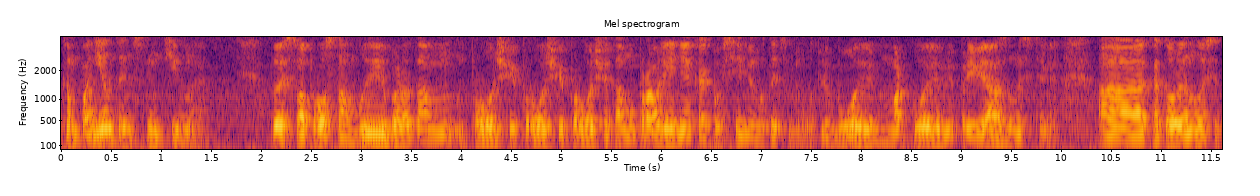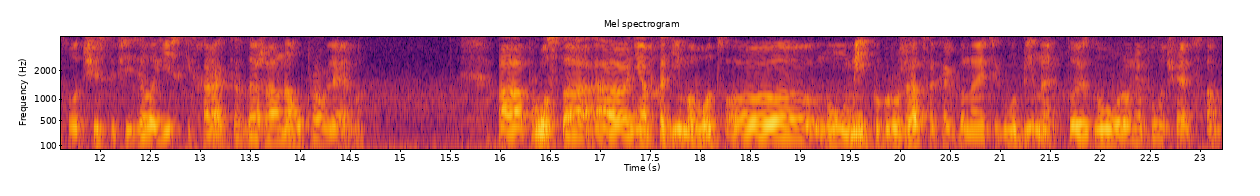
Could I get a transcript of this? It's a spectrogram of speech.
компонента инстинктивная, то есть вопрос там выбора, там прочее, прочее, прочее, там управление как бы всеми вот этими вот любовями, морковями, привязанностями, а, которые носят вот чисто физиологический характер, даже она управляема. А, просто а, необходимо вот э, ну, уметь погружаться как бы на эти глубины, то есть до уровня получается там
